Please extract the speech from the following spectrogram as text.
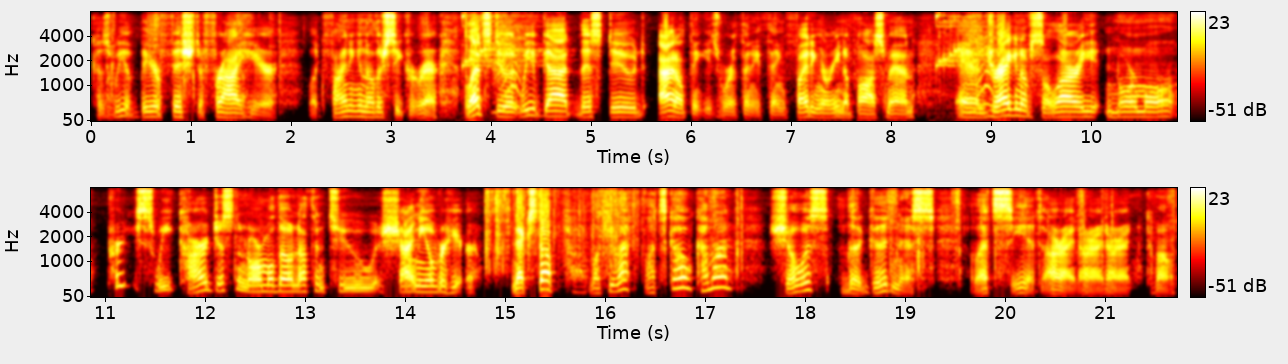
because we have bigger fish to fry here like finding another secret rare. Let's do it. We've got this dude. I don't think he's worth anything. Fighting Arena Boss Man. And Dragon of Solari, normal. Pretty sweet card. Just a normal, though. Nothing too shiny over here. Next up, Lucky Left. Let's go. Come on. Show us the goodness. Let's see it. All right, all right, all right. Come on.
